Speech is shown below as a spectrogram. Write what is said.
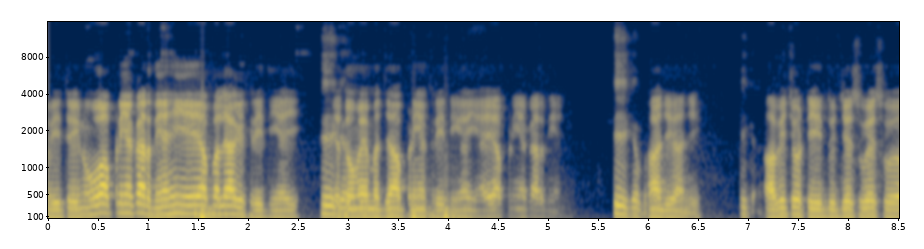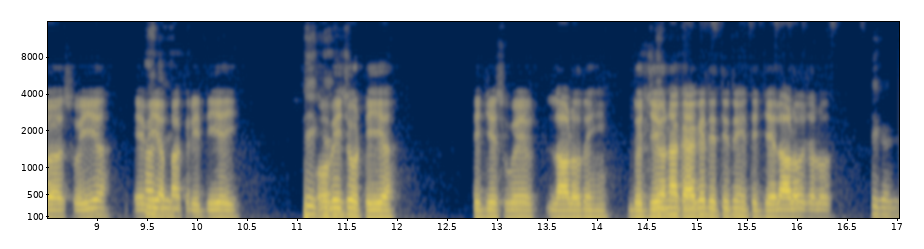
20 ਤਰੀਕ ਨੂੰ। ਉਹ ਆਪਣੀਆਂ ਘਰ ਦੀਆਂ ਸੀ ਇਹ ਆਪਾਂ ਲਿਆ ਕੇ ਖਰੀਦੀਆਂ ਜੀ। ਇਹ ਦੋਵੇਂ ਮੱਝਾਂ ਆਪਣੀਆਂ ਖਰੀਦੀਆਂ ਹੋਈਆਂ ਇਹ ਆਪਣੀਆਂ ਘਰ ਦੀਆਂ। ਠੀਕ ਹੈ ਹਾਂਜੀ ਹਾਂਜੀ। ਠੀਕ। ਆ ਵੀ ਝੋਟੀ ਦੂਜੇ ਸੂਏ ਸੂਈ ਆ ਇਹ ਵੀ। ਆਪਾਂ ਖਰੀਦੀ ਹੈ ਜੀ। ਠੀਕ ਉਹ ਵੀ ਝੋਟੀ ਆ। ਤੀਜੇ ਸੂਏ ਲਾ ਲਓ ਤੁਸੀਂ। ਦੂਜੇ ਉਹਨਾਂ ਕਹਿ ਕੇ ਦਿੱਤੀ ਤੁਸੀਂ ਤੀਜੇ ਲਾ ਲਓ ਚਲੋ। ਠੀਕ ਹੈ ਜੀ।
